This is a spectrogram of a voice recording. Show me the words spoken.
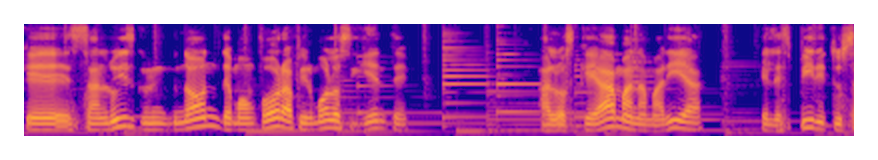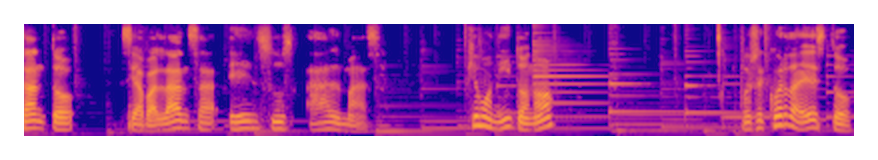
Que San Luis Grignon de Montfort afirmó lo siguiente, a los que aman a María, el Espíritu Santo se abalanza en sus almas. Qué bonito, ¿no? Pues recuerda esto,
